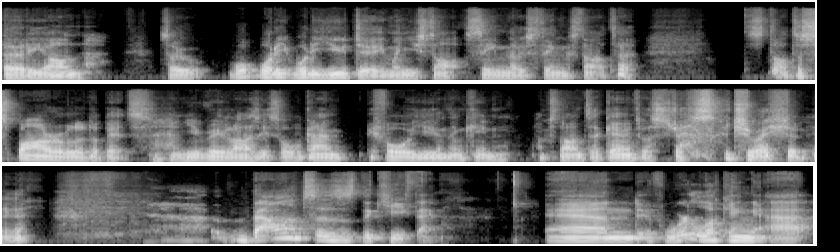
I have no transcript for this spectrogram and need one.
early on. So what what are, what are you doing when you start seeing those things start to start to spiral a little bit and you realize it's all going before you and thinking i'm starting to go into a stress situation here balance is the key thing and if we're looking at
